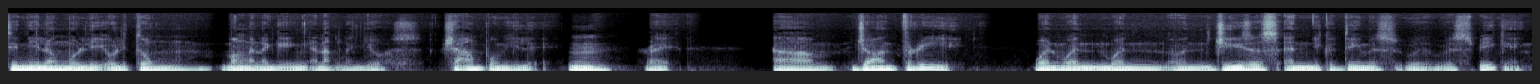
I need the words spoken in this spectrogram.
sinilang muli ulitong mga naging anak ng Diyos. Siya ang pumili. Mm. Right? Um, John 3, when, when, when, when Jesus and Nicodemus was, was speaking,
